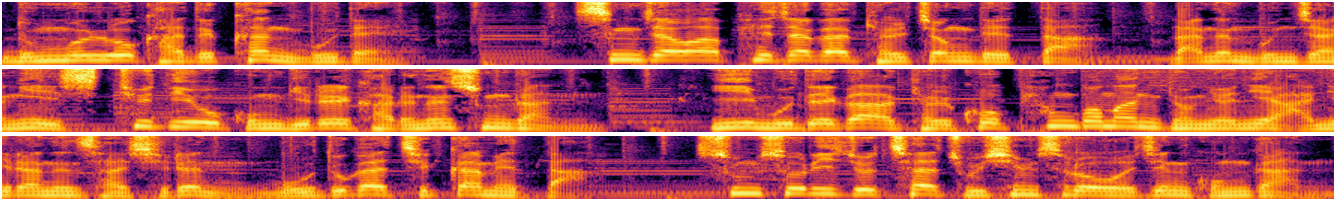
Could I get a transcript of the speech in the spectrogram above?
눈물로 가득한 무대. 승자와 패자가 결정됐다. 라는 문장이 스튜디오 공기를 가르는 순간, 이 무대가 결코 평범한 경연이 아니라는 사실은 모두가 직감했다. 숨소리조차 조심스러워진 공간,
